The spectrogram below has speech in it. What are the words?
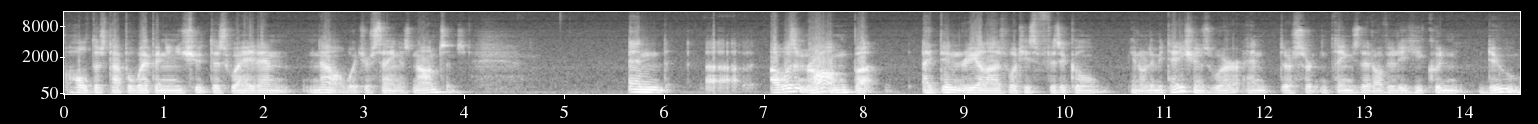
hold this type of weapon and you shoot this way then no what you're saying is nonsense and uh, I wasn't wrong but I didn't realize what his physical you know limitations were, and there are certain things that obviously he couldn't do.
